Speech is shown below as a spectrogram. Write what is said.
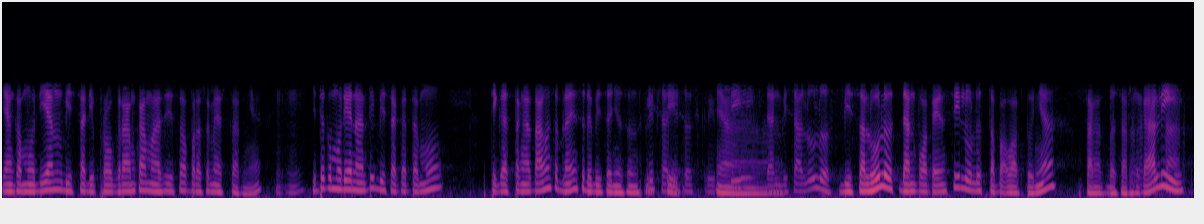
yang kemudian bisa diprogramkan mahasiswa per semesternya. Mm-mm. Itu kemudian nanti bisa ketemu tiga setengah tahun sebenarnya sudah bisa nyusun Bisa skripsi. nyusun skripsi Ya. dan bisa lulus. bisa lulus dan potensi lulus tepat waktunya sangat besar Sangat sekali. besar.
